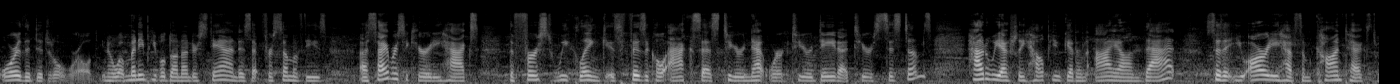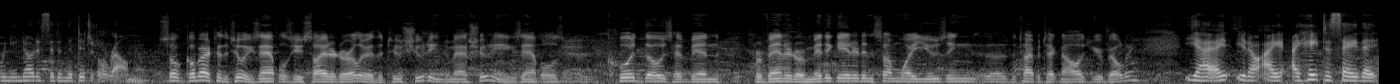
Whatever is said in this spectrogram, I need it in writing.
or the digital world. You know, what many people don't understand is that for some of these uh, cybersecurity hacks, the first weak link is physical access to your network, to your data, to your systems. How do we actually help you get an eye on that so that you already have some context when you notice it in the digital realm? So go back to the two examples you cited earlier, the two shooting, mass shooting examples. Could those have been prevented or mitigated in some way using uh, the type of technology you're building? Yeah, I, you know, I, I hate to say that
